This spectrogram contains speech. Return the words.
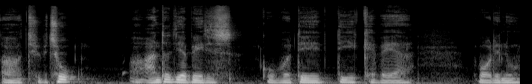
og type 2 og andre diabetesgrupper, det, det kan være, hvor det nu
